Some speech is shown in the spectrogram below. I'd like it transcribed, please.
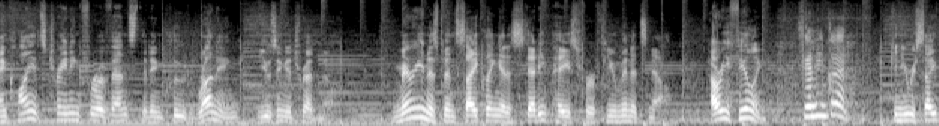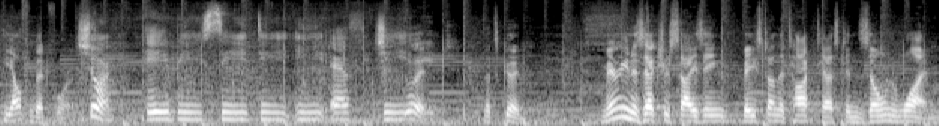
and clients training for events that include running using a treadmill. Marion has been cycling at a steady pace for a few minutes now. How are you feeling? Feeling good. Can you recite the alphabet for us? Sure. A, B, C, D, E, F, G, Good. That's good. Marion is exercising based on the talk test in zone one,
